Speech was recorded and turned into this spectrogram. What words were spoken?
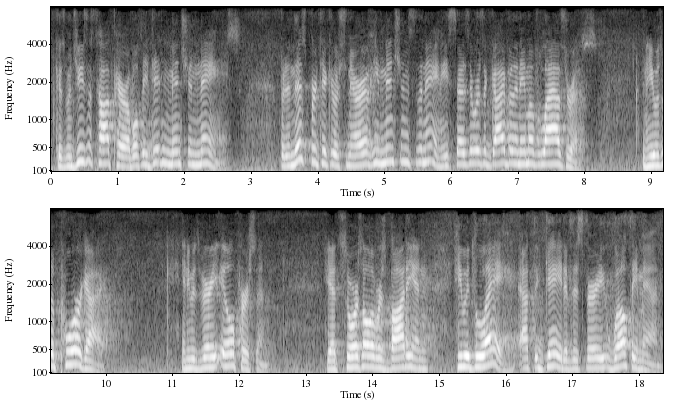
because when Jesus taught parables, he didn't mention names. But in this particular scenario, he mentions the name. He says there was a guy by the name of Lazarus, and he was a poor guy, and he was a very ill person. He had sores all over his body, and he would lay at the gate of this very wealthy man.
